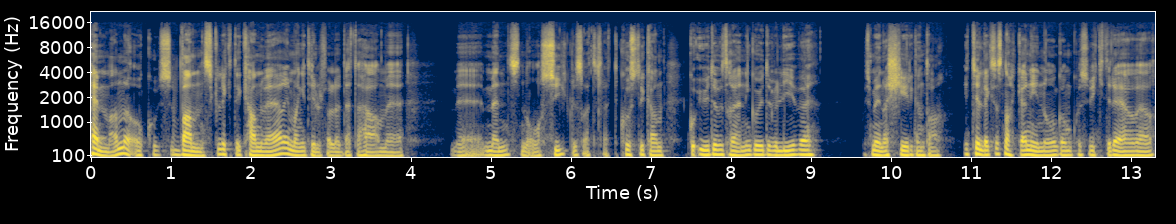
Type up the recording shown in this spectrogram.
hemmende og hvordan vanskelig det kan være i mange tilfeller, dette her med, med mensen og syklus, rett og slett. Hvordan det kan gå utover trening, gå utover livet, hvordan mye energi det kan ta. I tillegg så snakka Nine òg om hvordan viktig det er å være,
